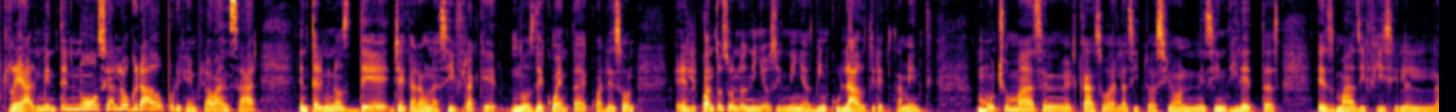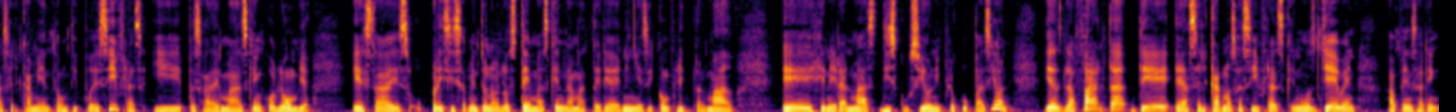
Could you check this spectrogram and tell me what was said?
realmente no se ha logrado, por ejemplo, avanzar en términos de llegar a una cifra que nos dé cuenta de cuáles son, el, cuántos son los niños y niñas vinculados directamente mucho más en el caso de las situaciones indirectas es más difícil el acercamiento a un tipo de cifras. Y pues además que en Colombia esta es precisamente uno de los temas que en la materia de niñez y conflicto armado eh, generan más discusión y preocupación. Y es la falta de acercarnos a cifras que nos lleven a pensar en,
